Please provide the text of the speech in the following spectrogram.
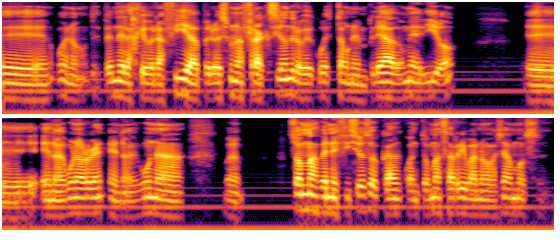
eh, bueno, depende de la geografía, pero es una fracción de lo que cuesta un empleado medio. Eh, en alguna, en alguna, bueno, son más beneficiosos cuanto más arriba nos vayamos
